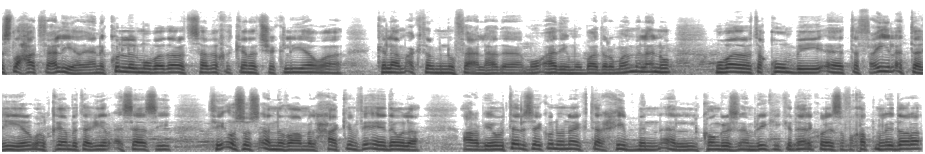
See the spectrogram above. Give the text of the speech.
إصلاحات فعلية. يعني كل المبادرات السابقة كانت شكلية وكلام أكثر منه فعل. هذا هذه مبادرة مهمة لأنه مبادرة تقوم بتفعيل التغيير والقيام بتغيير أساسي في أسس النظام الحاكم في أي دولة عربية. وبالتالي سيكون هناك ترحيب من الكونغرس الأمريكي كذلك وليس فقط من الإدارة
